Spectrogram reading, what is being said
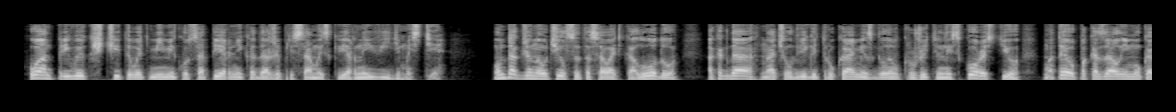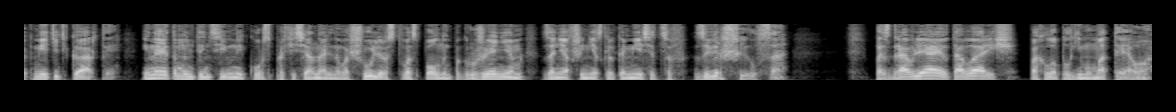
Хуан привык считывать мимику соперника даже при самой скверной видимости. Он также научился тасовать колоду, а когда начал двигать руками с головокружительной скоростью, Матео показал ему, как метить карты, и на этом интенсивный курс профессионального шулерства с полным погружением, занявший несколько месяцев, завершился. «Поздравляю, товарищ!» — похлопал ему Матео.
